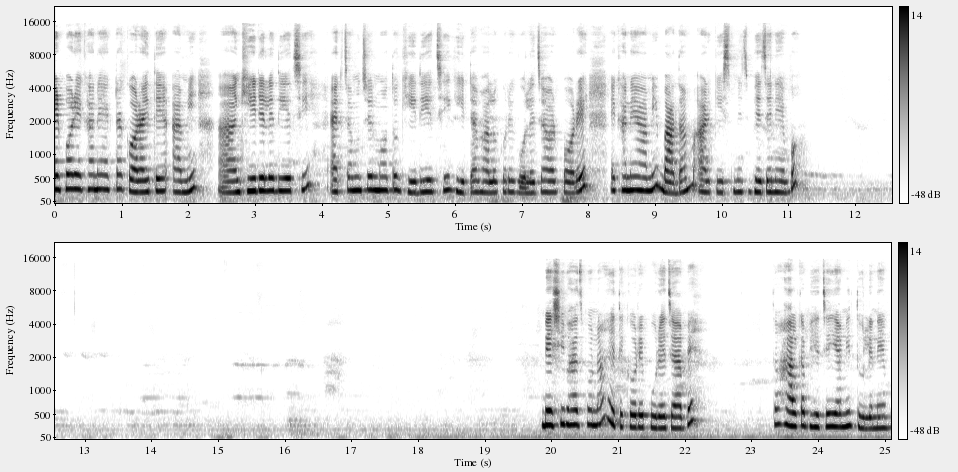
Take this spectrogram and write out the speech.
এরপর এখানে একটা কড়াইতে আমি ঘি ঢেলে দিয়েছি। এক চামচের মতো ঘি দিয়েছি। ঘিটা ভালো করে গলে যাওয়ার পরে এখানে আমি বাদাম আর কিশমিশ ভেজে নেব। বেশি ভাজবো না, এতে করে পুড়ে যাবে। তো হালকা ভেজেই আমি তুলে নেব।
